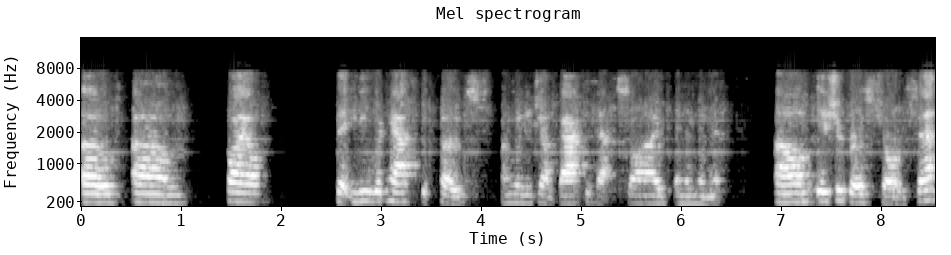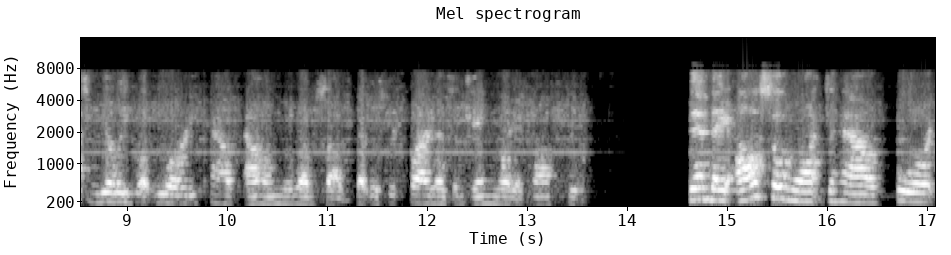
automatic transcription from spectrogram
of um, file that you would have to post, I'm going to jump back to that slide in a minute, um, is your gross charge. That's really what you already have out on your website that was required as of January of last year. Then they also want to have for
